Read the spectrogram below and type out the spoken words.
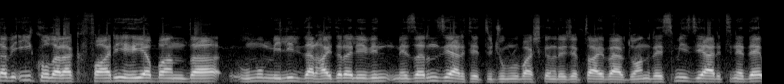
tabii ilk olarak Fahri Hıyaban'da Umum Milli Lider Haydar Aliyev'in mezarını ziyaret etti Cumhurbaşkanı Recep Tayyip Erdoğan. Resmi ziyaretine de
